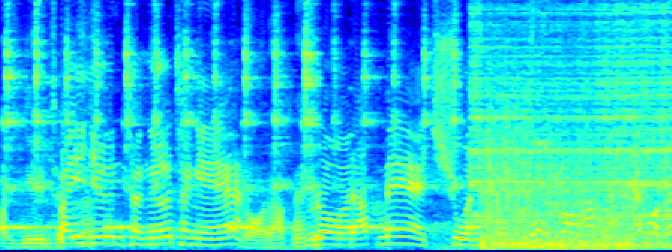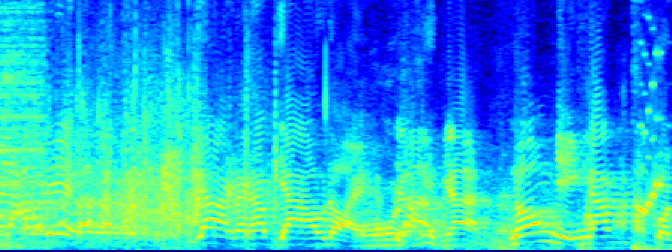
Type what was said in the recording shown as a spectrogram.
ไปยืนชะไปเง้อยืนชะเง้อชะแงะรอรับแม่ รอรับแม่ชวนชมถูกต้องครับหมดเวลาพอดียากนะครับ ยาวหน่อยยากยากน้องหญิงครับกด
